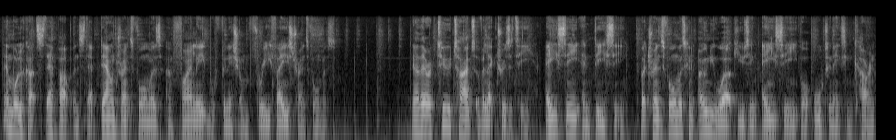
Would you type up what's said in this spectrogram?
then we'll look at step up and step down transformers, and finally we'll finish on three phase transformers. Now there are two types of electricity, AC and DC, but transformers can only work using AC or alternating current.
